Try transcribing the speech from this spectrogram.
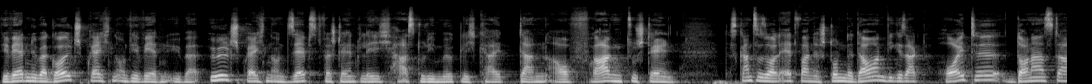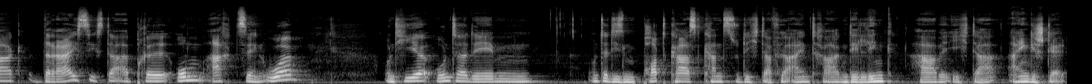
wir werden über Gold sprechen und wir werden über Öl sprechen. Und selbstverständlich hast du die Möglichkeit, dann auch Fragen zu stellen. Das Ganze soll etwa eine Stunde dauern. Wie gesagt, heute Donnerstag, 30. April um 18 Uhr. Und hier unter dem unter diesem Podcast kannst du dich dafür eintragen. Den Link habe ich da eingestellt.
